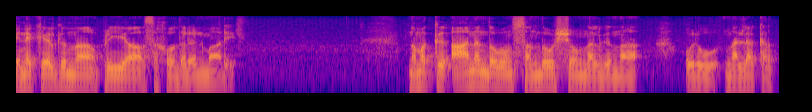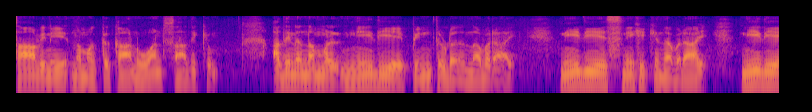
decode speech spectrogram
എന്നെ കേൾക്കുന്ന പ്രിയ സഹോദരന്മാരെ നമുക്ക് ആനന്ദവും സന്തോഷവും നൽകുന്ന ഒരു നല്ല കർത്താവിനെ നമുക്ക് കാണുവാൻ സാധിക്കും. അതിന് നമ്മൾ നീതിയെ പിന്തുടരുന്നവരായി നീതിയെ സ്നേഹിക്കുന്നവരായി നീതിയെ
